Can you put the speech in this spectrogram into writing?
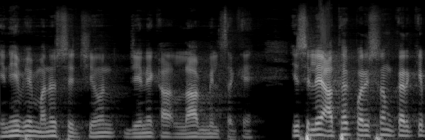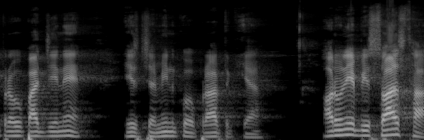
इन्हें भी मनुष्य जीवन जीने का लाभ मिल सके। इसलिए अथक परिश्रम करके प्रभुपाद जी ने इस ज़मीन को प्राप्त किया। और उन्हें विश्वास था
